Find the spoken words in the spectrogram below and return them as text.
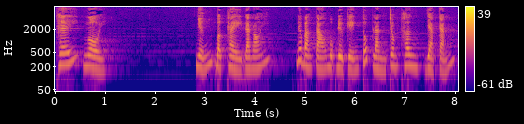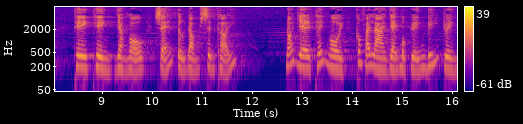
Thế ngồi Những bậc thầy đã nói nếu bạn tạo một điều kiện tốt lành trong thân và cảnh thì thiền và ngộ sẽ tự động sinh khởi. Nói về thế ngồi không phải là dạy một chuyện bí truyền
